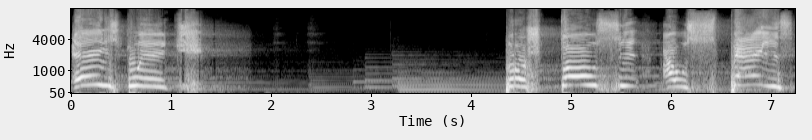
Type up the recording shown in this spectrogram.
ex-doente prostou-se aos pés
